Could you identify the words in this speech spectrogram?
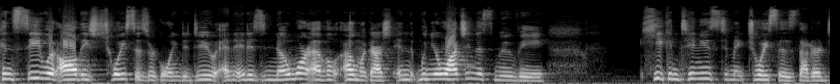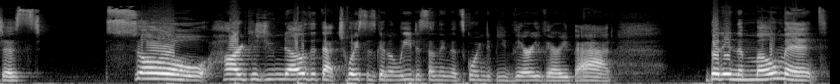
can see what all these choices are going to do. And it is no more evil. Oh my gosh. And when you're watching this movie, he continues to make choices that are just so hard because you know that that choice is going to lead to something that's going to be very, very bad. But in the moment,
